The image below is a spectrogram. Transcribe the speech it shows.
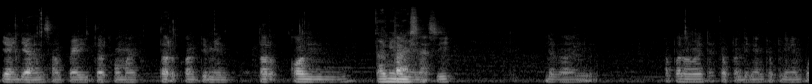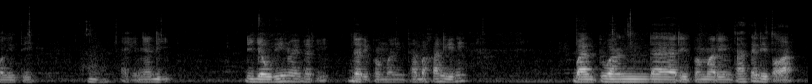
yang jangan sampai terkontaminasi dengan apa namanya kepentingan-kepentingan politik. Hmm. akhirnya di dijauhin we dari dari pemerintah. Bahkan gini bantuan dari pemerintah teh ditolak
